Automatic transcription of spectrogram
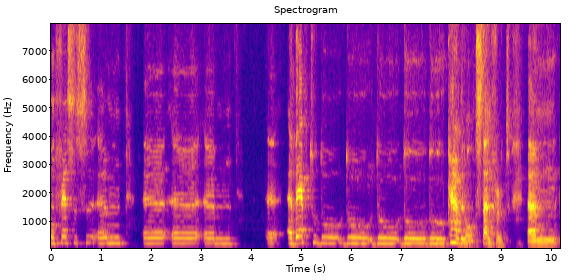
confessa-se um, uh, um, adepto do, do, do, do, do Cardinal de Stanford. Um,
